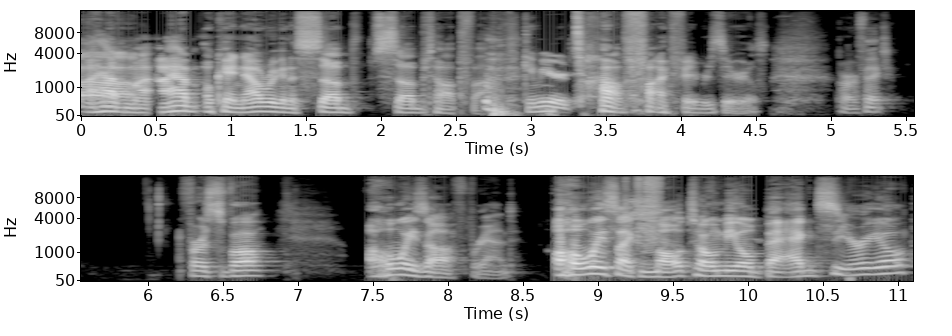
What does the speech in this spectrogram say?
I have Uh, my I have okay, now we're gonna sub sub top five. Give me your top five favorite cereals. perfect. First of all, always off brand. Always like Malt-O-Meal bagged cereal,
